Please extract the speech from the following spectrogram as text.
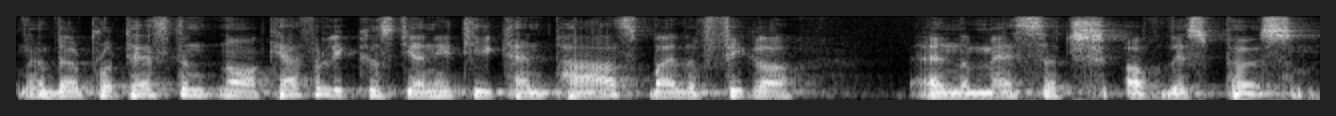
the Protestant nor Catholic Christianity can pass by the figure and the message of this person.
